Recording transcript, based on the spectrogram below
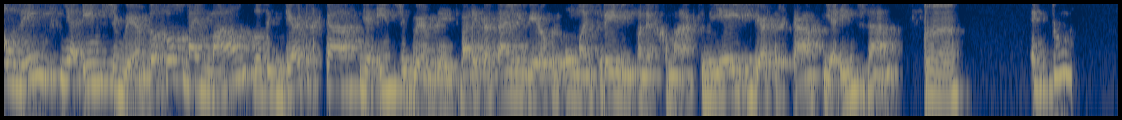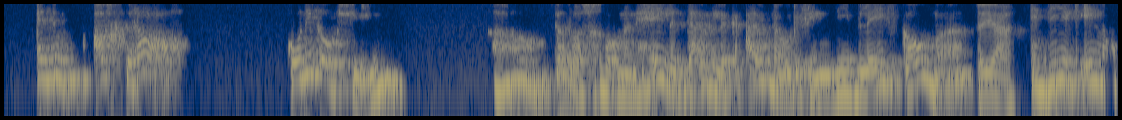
En alleen via Instagram. Dat was mijn maand dat ik 30k via Instagram deed. Waar ik uiteindelijk weer ook een online training van heb gemaakt. Die heet 30k via Insta. Uh. En, toen, en toen achteraf kon ik ook zien Oh, dat was gewoon een hele duidelijke uitnodiging die bleef komen. Ja. En die ik in dat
